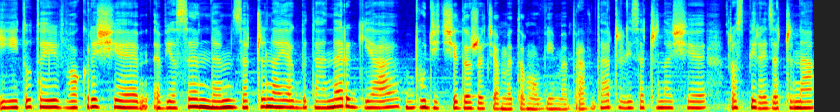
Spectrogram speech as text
I tutaj w okresie wiosennym zaczyna jakby ta energia budzić się do życia, my to mówimy, prawda? Czyli zaczyna się rozpierać, zaczyna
